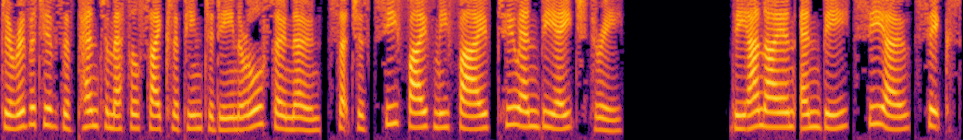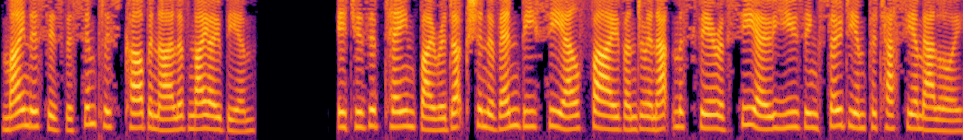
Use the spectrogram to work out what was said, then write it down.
Derivatives of pentamethylcyclopentadiene are also known, such as C5Me5-2NBH3. The anion Nb CO is the simplest carbonyl of niobium. It is obtained by reduction of NbCl5 under an atmosphere of CO using sodium-potassium alloy.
